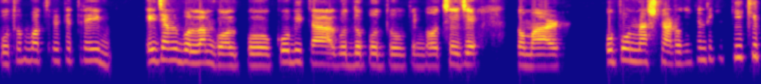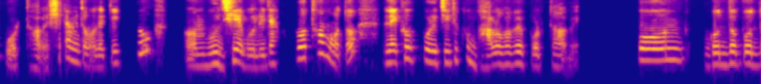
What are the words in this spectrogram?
প্রথম পত্রের ক্ষেত্রে এই এই যে আমি বললাম গল্প, কবিতা গদ্য পদ্য কিংবা হচ্ছে এই যে তোমার উপন্যাস, নাটক, এখান থেকে কি কি পড়তে হবে সেটা আমি তোমাদেরকে একটু বুঝিয়ে বলি। দেখো, প্রথমত লেখক পরিচিতি খুব ভালোভাবে পড়তে হবে। কোন গদ্য পদ্য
